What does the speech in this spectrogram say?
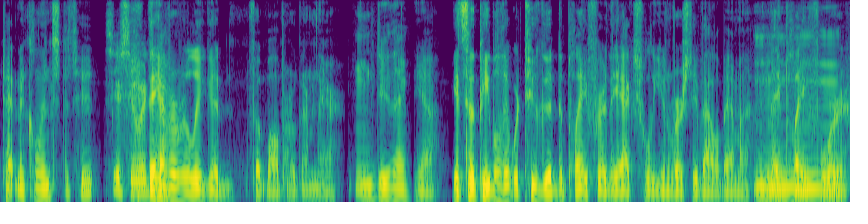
Technical Institute. Seriously, where'd They you have go? a really good football program there. Mm, Do they? Yeah. It's the people that were too good to play for the actual University of Alabama. They play for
